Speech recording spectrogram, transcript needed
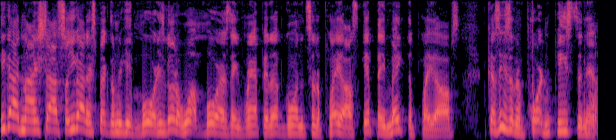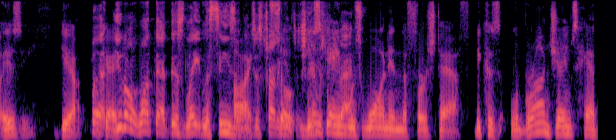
He got nine shots, so you got to expect him to get more. He's going to want more as they ramp it up going into the playoffs, if they make the playoffs, because he's an important piece to them. Is he? Yeah. But okay. you don't want that this late in the season All to right. just try to so get your this game back. was won in the first half because LeBron James had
